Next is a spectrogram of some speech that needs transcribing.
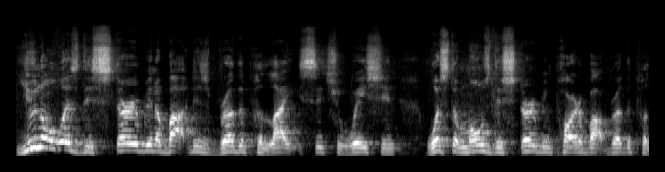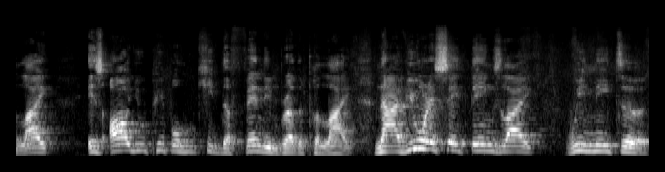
You know what's disturbing about this Brother Polight situation? What's the most disturbing part about Brother Polight is all you people who keep defending Brother Polight. Now, if you want to say things like, we need to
